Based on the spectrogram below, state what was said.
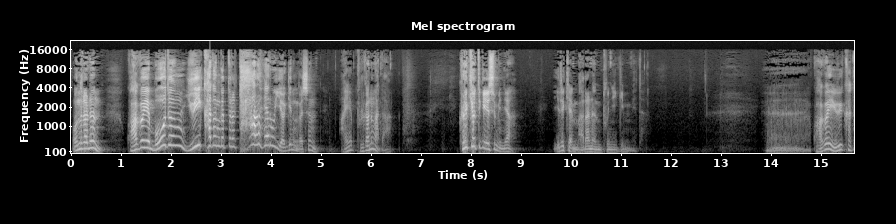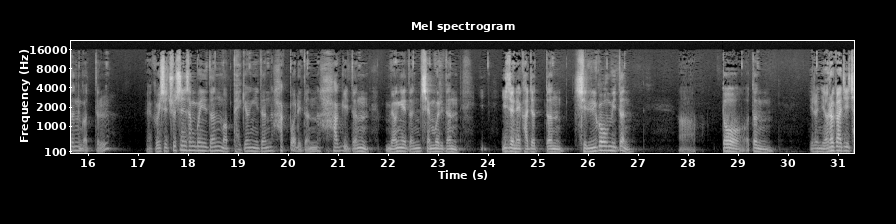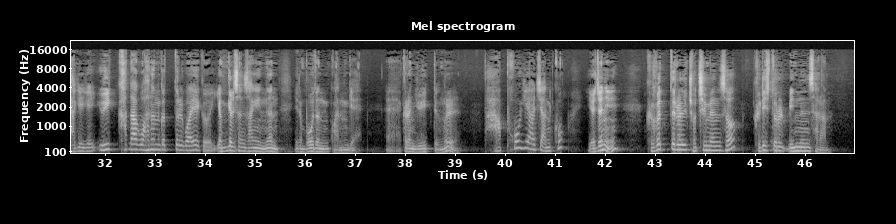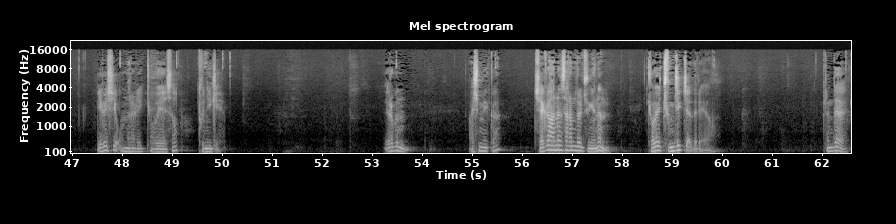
오늘날은 과거의 모든 유익하던 것들을 다 해로 여기는 것은 아예 불가능하다. 그렇게 어떻게 예수 믿냐? 이렇게 말하는 분위기입니다. 과거에 유익하던 것들, 그것이 출신 성분이든 뭐 배경이든 학벌이든 학이든 명예든 재물이든 이전에 가졌던 즐거움이든 어, 또 어떤 이런 여러 가지 자기에게 유익하다고 하는 것들과의 그 연결선상에 있는 이런 모든 관계, 그런 유익 등을 다 포기하지 않고 여전히 그것들을 좇으면서 그리스도를 믿는 사람, 이것이 오늘날의 교회에서 분위기예요. 여러분 아십니까? 제가 아는 사람들 중에는 교회 중직자들이에요. 그런데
